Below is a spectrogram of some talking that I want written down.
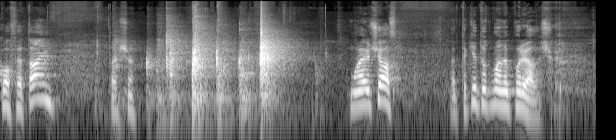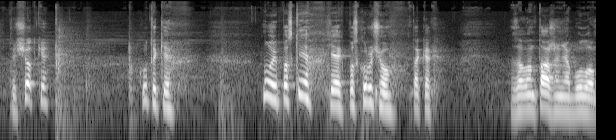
кофе тайм. Так що маю час. Такий тут в мене порядочок. Тріщотки, кутики. Ну і паски я їх поскручував, так як завантаження було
